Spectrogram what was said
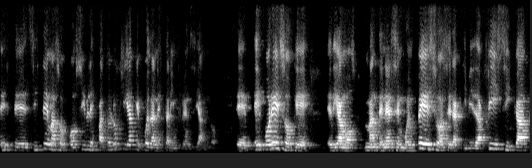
este, sistemas o posibles patologías que puedan estar influenciando. Eh, es por eso que, eh, digamos, mantenerse en buen peso, hacer actividad física,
